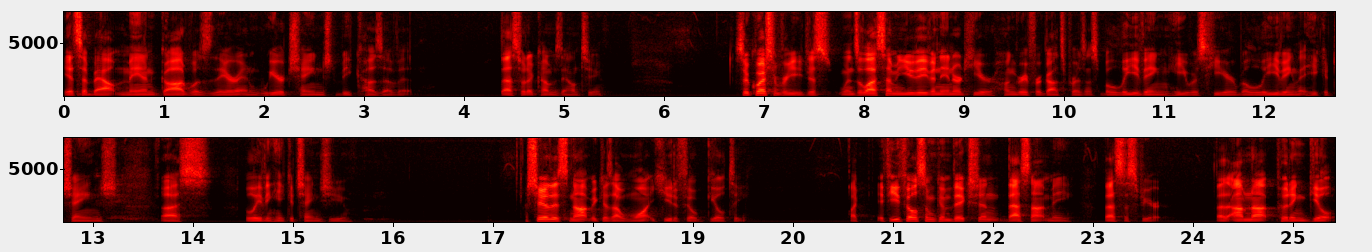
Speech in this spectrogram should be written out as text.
It's about, man, God was there and we're changed because of it. That's what it comes down to. So, question for you just when's the last time you've even entered here hungry for God's presence, believing He was here, believing that He could change us, believing He could change you? I share this not because I want you to feel guilty. Like, if you feel some conviction, that's not me, that's the Spirit. I'm not putting guilt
